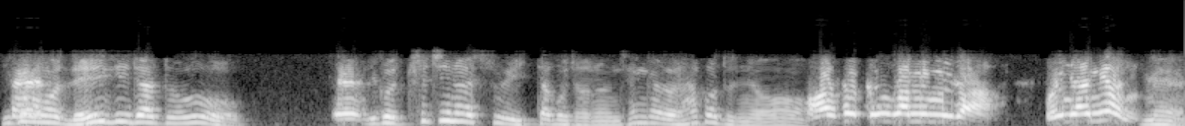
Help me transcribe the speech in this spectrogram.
이거 네. 뭐 내일이라도 네. 이거 추진할 수 있다고 저는 생각을 하거든요. 아, 그 공감입니다. 왜냐하면 네,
